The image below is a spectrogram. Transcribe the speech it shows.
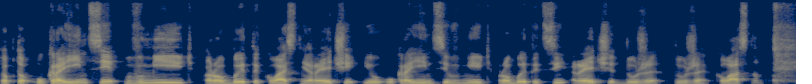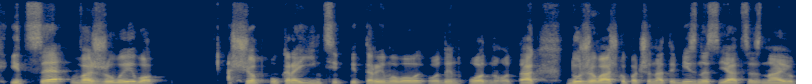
Тобто українці вміють робити класні речі, і українці вміють робити ці речі дуже дуже класно. І це важливо. Щоб українці підтримували один одного, так дуже важко починати бізнес. Я це знаю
